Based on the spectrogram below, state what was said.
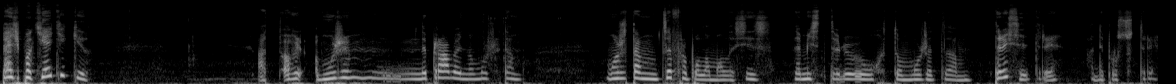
П'ять пакетиків? А, а, а може неправильно, може там. Може там цифра поламалась із замість трьох, то може там 33, а не просто 3.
